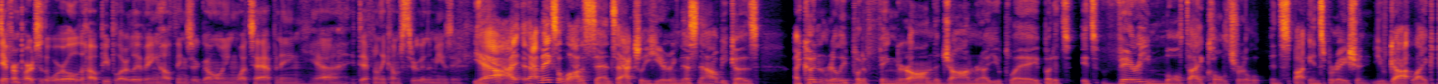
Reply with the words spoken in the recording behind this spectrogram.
different parts of the world, how people are living, how things are going, what's happening. Yeah, it definitely comes through in the music. Yeah, I, that makes a lot of sense actually hearing this now because I couldn't really put a finger on the genre you play, but it's it's very multicultural inspi- inspiration. You've got like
